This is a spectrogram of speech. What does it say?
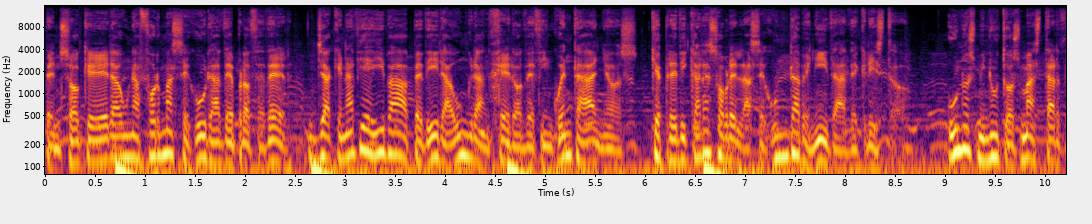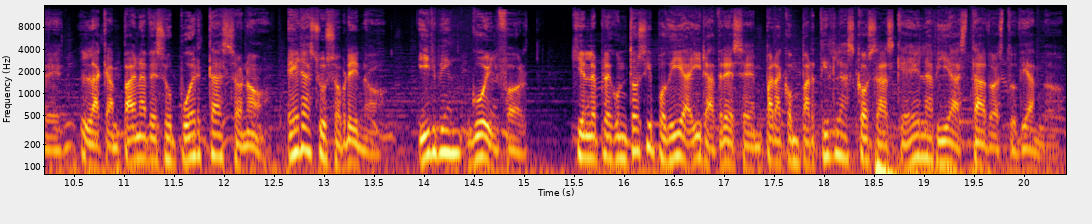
Pensó que era una forma segura de proceder, ya que nadie iba a pedir a un granjero de 50 años que predicara sobre la segunda venida de Cristo. Unos minutos más tarde, la campana de su puerta sonó. Era su sobrino, Irving Guilford, quien le preguntó si podía ir a Dresden para compartir las cosas que él había estado estudiando.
